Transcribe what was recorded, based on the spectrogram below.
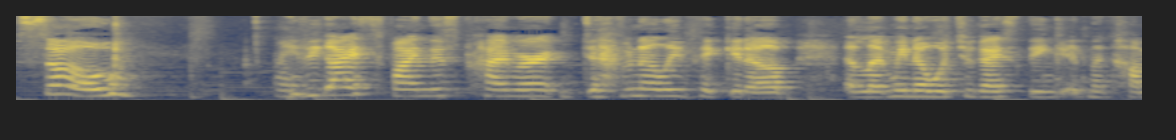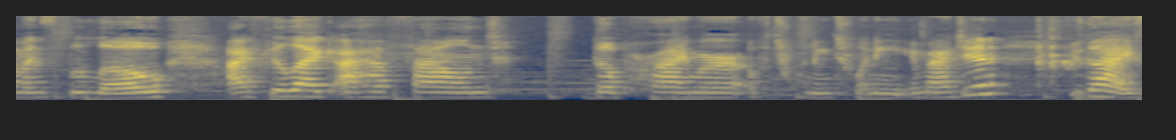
So if you guys find this primer definitely pick it up and let me know what you guys think in the comments below. I feel like i have found the primer of 2020 imagine you guys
